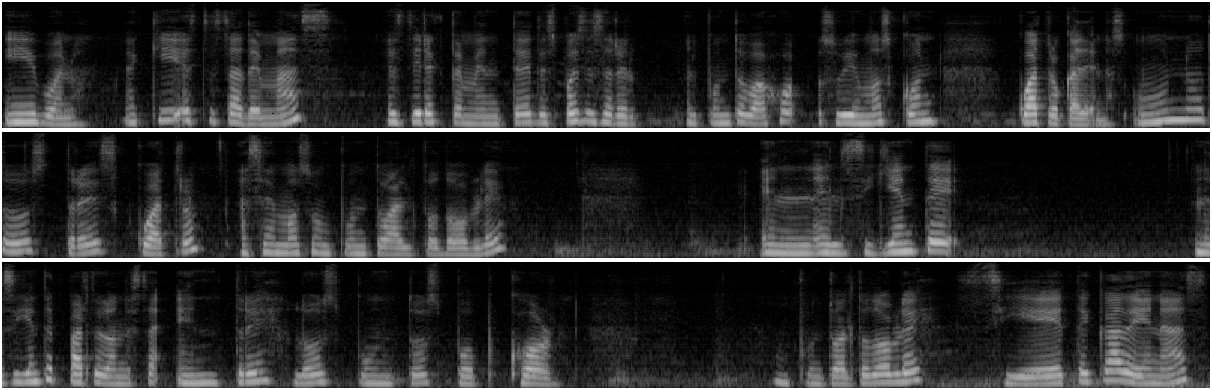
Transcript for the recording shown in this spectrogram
y bueno aquí este está de más. Es directamente después de hacer el, punto bajo subimos con cuatro cadenas. 1 2 3 4 hacemos un punto alto doble. En el siguiente en la siguiente parte donde está entre los puntos popcorn. Un punto alto doble 7 cadenas.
